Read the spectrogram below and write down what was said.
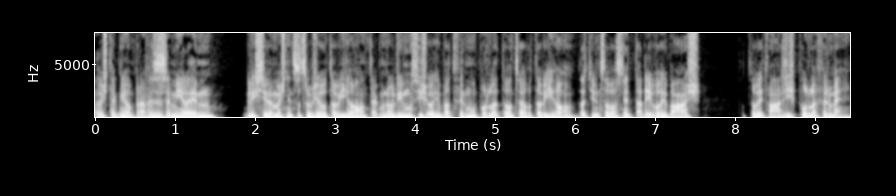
uh, už tak mě opravdu, se mýlim, když si vemeš něco, co už je hotovýho, tak mnohdy musíš ohybat firmu podle toho, co je hotovýho, zatímco vlastně tady ohybáš to, co vytváříš podle firmy.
